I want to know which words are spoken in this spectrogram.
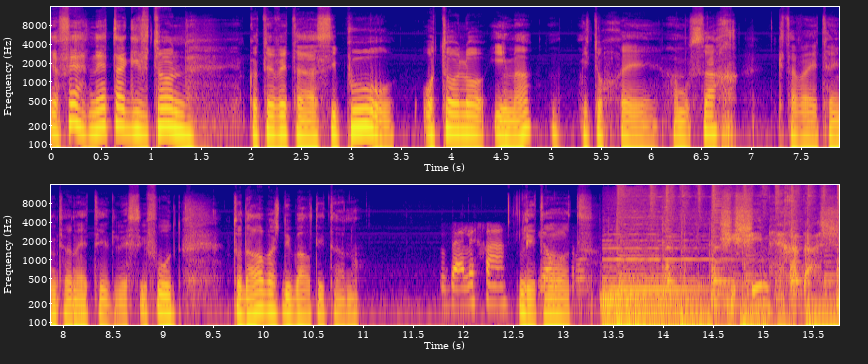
יפה, נטע גבטון כותבת הסיפור "אותו לא אימא", מתוך uh, המוסך, כתב העת האינטרנטי לספרות. תודה רבה שדיברת איתנו. תודה לך. להתראות. 60 החדש.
